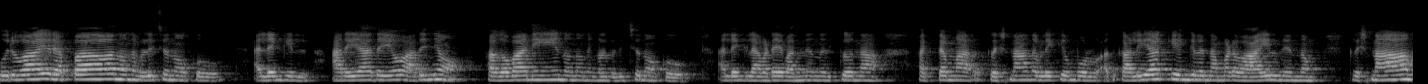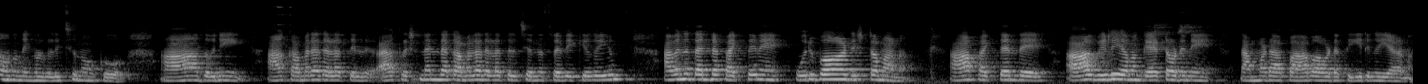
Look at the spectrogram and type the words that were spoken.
ഗുരുവായൂരപ്പാന്നൊന്ന് വിളിച്ചു നോക്കൂ. അല്ലെങ്കിൽ അറിയാതെയോ അറിഞ്ഞോ ഭഗവാനേ എന്നൊന്ന് നിങ്ങൾ വിളിച്ചു നോക്കൂ. അല്ലെങ്കിൽ അവിടെ വന്ന് നിൽക്കുന്ന ഭക്തന്മാർ കൃഷ്ണ എന്ന് വിളിക്കുമ്പോൾ അത് കളിയാക്കിയെങ്കിലും നമ്മുടെ വായിൽ നിന്നും കൃഷ്ണ എന്നൊന്ന് നിങ്ങൾ വിളിച്ചു നോക്കൂ. ആ ധ്വനി ആ കമലതളത്തിൽ ആ കൃഷ്ണന്റെ കമലതളത്തിൽ ചെന്ന് ശ്രവിക്കുകയും അവന് തന്റെ ഭക്തനെ ഒരുപാട് ഇഷ്ടമാണ്. ആ ഭക്തന്റെ ആ വിളി അവൻ കേട്ട ഉടനെ നമ്മുടെ ആ പാപം അവിടെ തീരുകയാണ്.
